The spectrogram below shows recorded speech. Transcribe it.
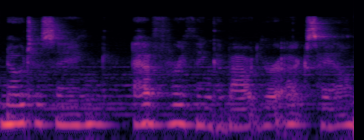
Noticing everything about your exhale.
